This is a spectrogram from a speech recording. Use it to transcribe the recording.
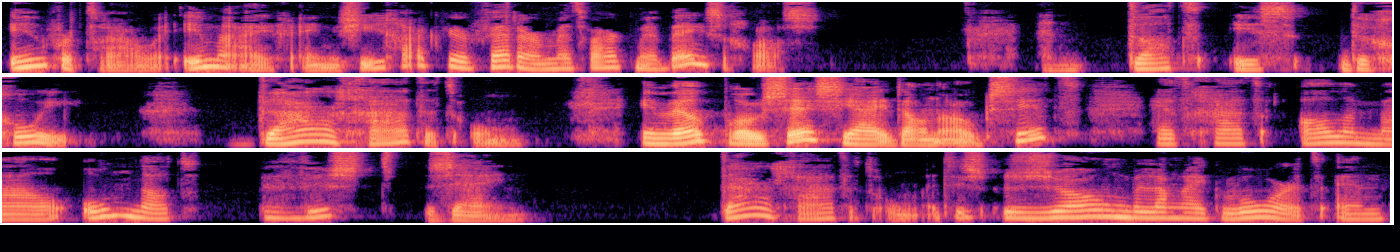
in vertrouwen, in mijn eigen energie, ga ik weer verder met waar ik mee bezig was. En dat is de groei. Daar gaat het om. In welk proces jij dan ook zit, het gaat allemaal om dat bewustzijn. Daar gaat het om. Het is zo'n belangrijk woord. En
